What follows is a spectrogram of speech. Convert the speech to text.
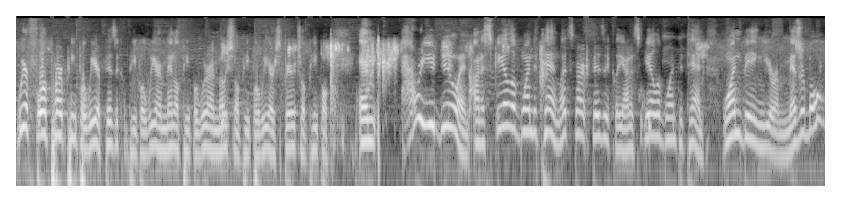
We're four part people. We are physical people. We are mental people. We're emotional people. We are spiritual people. And how are you doing on a scale of 1 to 10? Let's start physically on a scale of 1 to 10. 1 being you're miserable,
